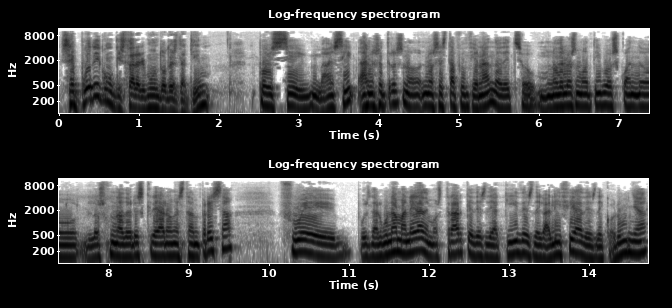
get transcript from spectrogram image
¿Se puede conquistar el mundo desde aquí? Pues sí, así a nosotros no, nos está funcionando. De hecho, uno de los motivos cuando los fundadores crearon esta empresa fue, pues de alguna manera, demostrar que desde aquí, desde Galicia, desde Coruña,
